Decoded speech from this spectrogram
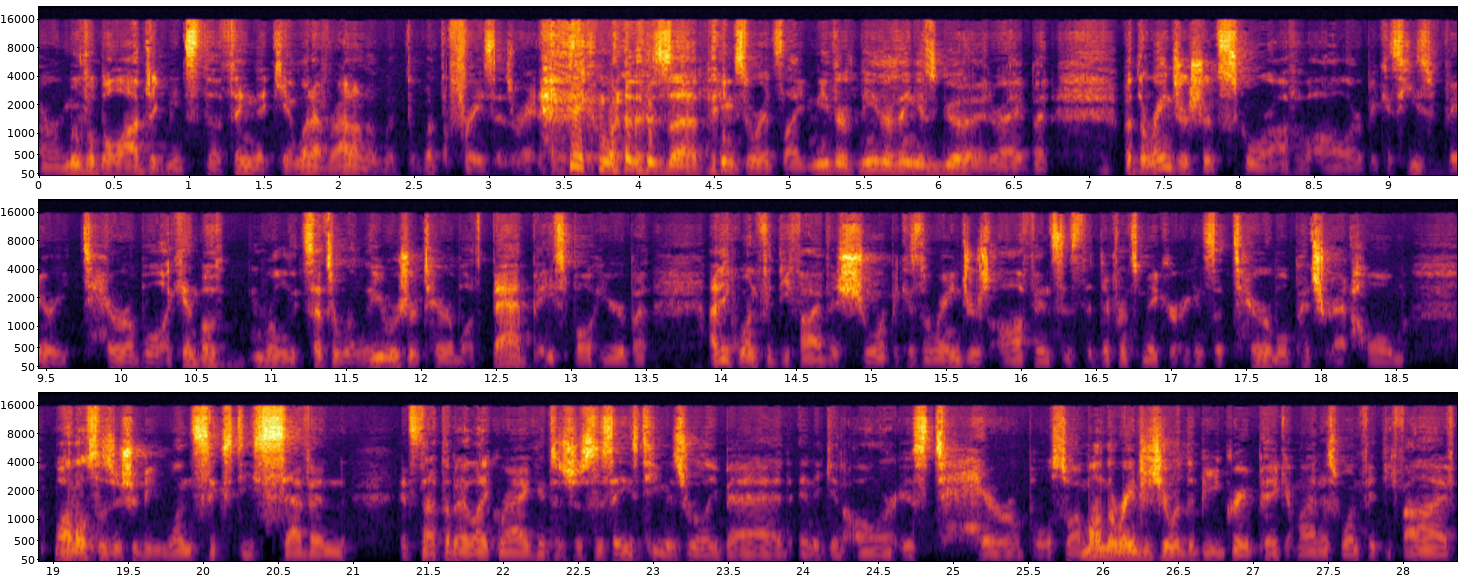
or movable object meets the thing that can't whatever i don't know what the, what the phrase is right? One of those uh, things where it's like neither neither thing is good right? But but the rangers should score off of Oller because he's very terrible. Again both sets of relievers are terrible. It's bad baseball here but i think 155 is short because the rangers offense is the difference maker against a terrible pitcher at home. Model says it should be 167 it's not that i like Ragans it's just the A's team is really bad and again Oller is terrible. So i'm on the rangers here with the b grade pick at minus 155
